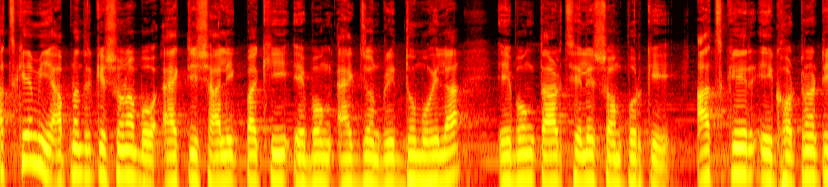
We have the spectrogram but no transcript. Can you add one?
আজকে আমি আপনাদেরকে শোনাবো একটি শালিক পাখি এবং একজন বৃদ্ধ মহিলা এবং তার ছেলের সম্পর্কে। আজকের এই ঘটনাটি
